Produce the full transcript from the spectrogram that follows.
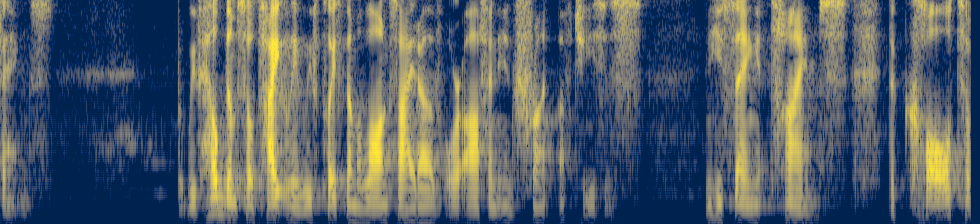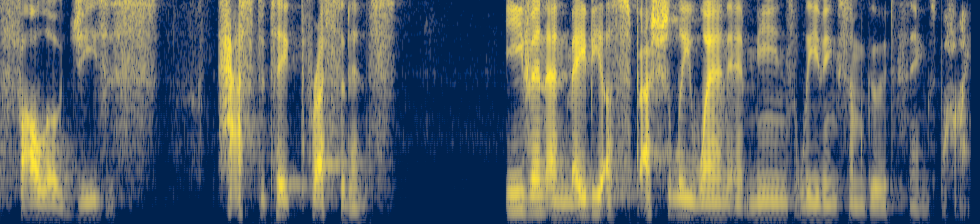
things. But we've held them so tightly, we've placed them alongside of or often in front of Jesus. And he's saying at times, the call to follow Jesus has to take precedence, even and maybe especially when it means leaving some good things behind.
